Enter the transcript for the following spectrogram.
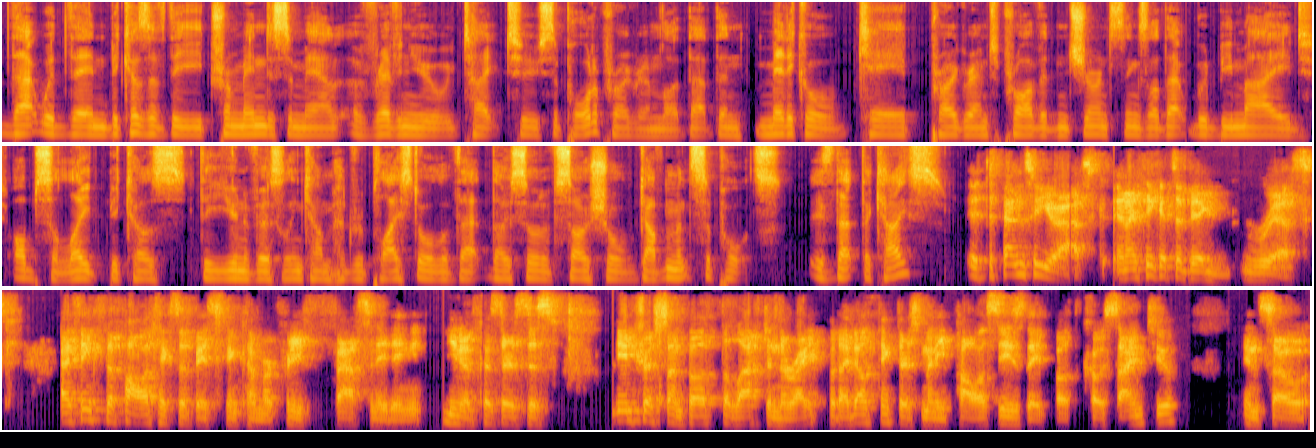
that would then, because of the tremendous amount of revenue it would take to support a program like that, then medical care programs, private insurance, things like that would be made obsolete because the universal income had replaced all of that, those sort of social government supports. Is that the case? It depends who you ask. And I think it's a big risk. I think the politics of basic income are pretty fascinating, you know, because there's this interest on both the left and the right, but I don't think there's many policies they both co-sign to. And so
